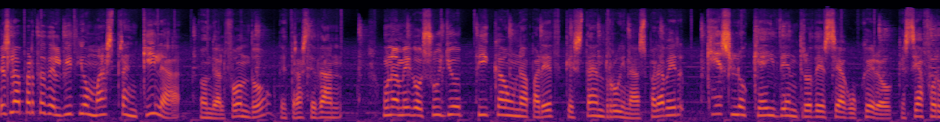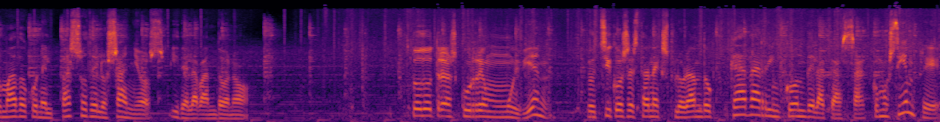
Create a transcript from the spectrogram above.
Es la parte del vídeo más tranquila, donde al fondo, detrás de Dan, un amigo suyo pica una pared que está en ruinas para ver qué es lo que hay dentro de ese agujero que se ha formado con el paso de los años y del abandono. Todo transcurre muy bien. Los chicos están explorando cada rincón de la casa, como siempre.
